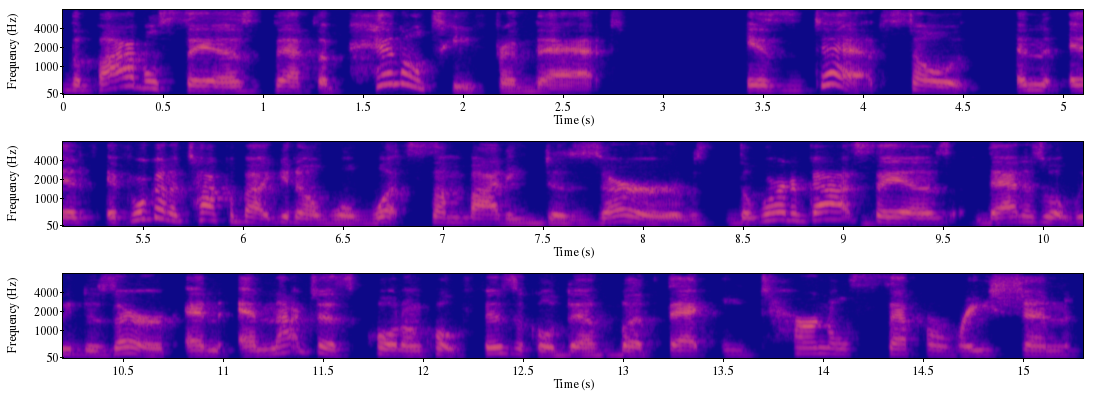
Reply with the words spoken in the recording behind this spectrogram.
the Bible says that the penalty for that is death. So, and, and if we're going to talk about, you know, well, what somebody deserves, the Word of God mm-hmm. says that is what we deserve, and and not just quote unquote physical death, but that eternal separation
